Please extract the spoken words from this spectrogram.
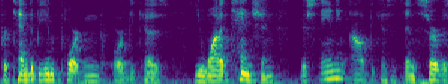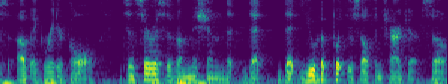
pretend to be important or because you want attention. You're standing out because it's in service of a greater goal. It's in service of a mission that that that you have put yourself in charge of. So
